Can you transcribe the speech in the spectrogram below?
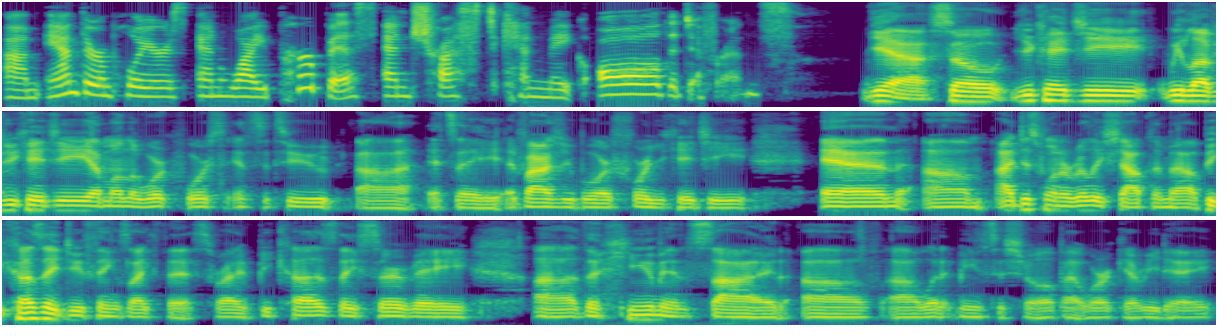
Um, and their employers, and why purpose and trust can make all the difference. Yeah, so UKG, we love UKG. I'm on the Workforce Institute. Uh, it's a advisory board for UKG, and um, I just want to really shout them out because they do things like this, right? Because they survey uh, the human side of uh, what it means to show up at work every day,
